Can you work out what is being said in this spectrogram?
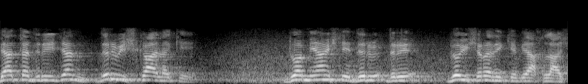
بیا تدریجا درویش کاله کې دو میاشتې درویش راځي کې بیا خلاص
